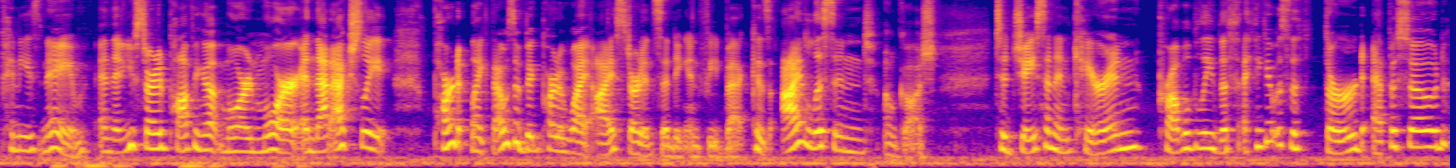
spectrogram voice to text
Penny's name, and then you started popping up more and more, and that actually part like that was a big part of why I started sending in feedback because I listened. Oh gosh. To Jason and Karen, probably the I think it was the third episode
